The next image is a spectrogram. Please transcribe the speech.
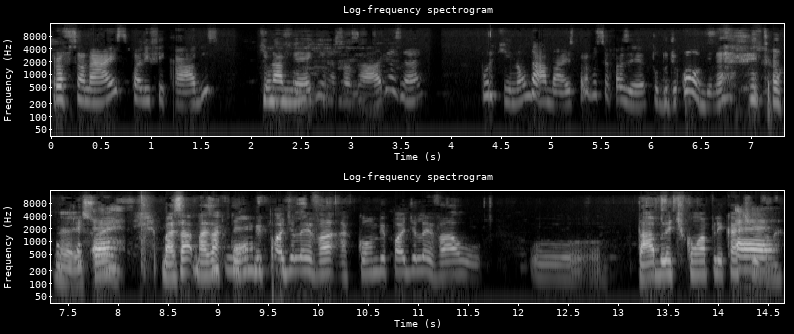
profissionais qualificados que uhum. naveguem nessas áreas, né? Porque não dá mais para você fazer tudo de Kombi, né? Então, é isso é. Mas a, mas a né? Kombi né? pode levar, a Kombi pode levar o, o tablet com o aplicativo, é, né?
